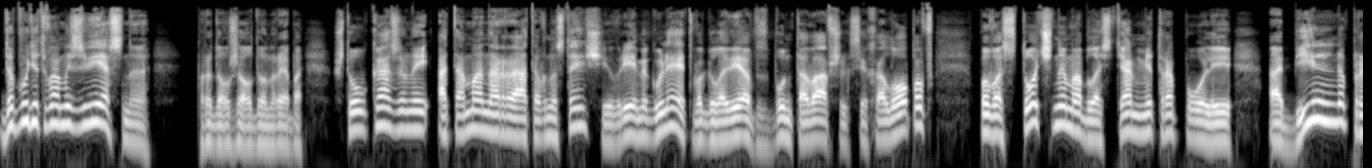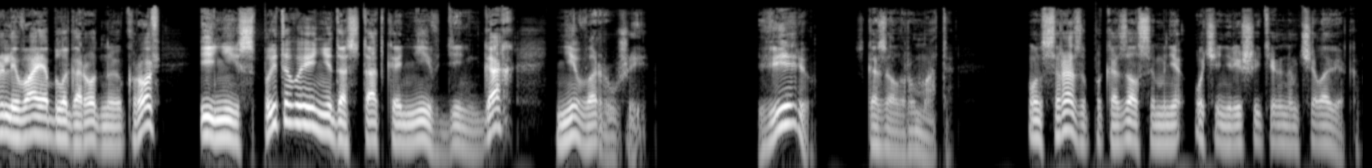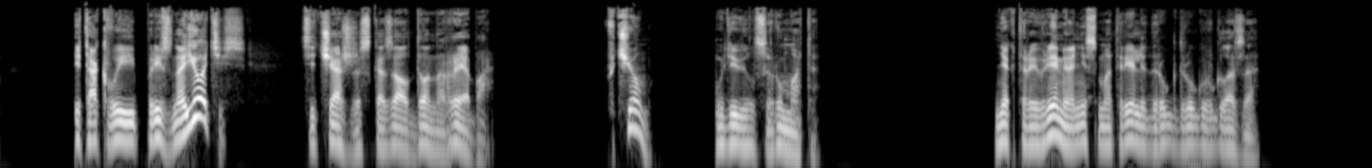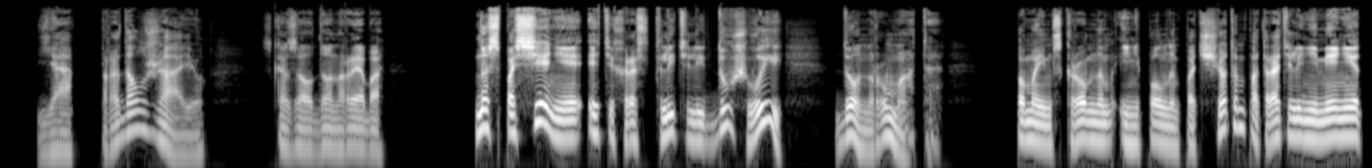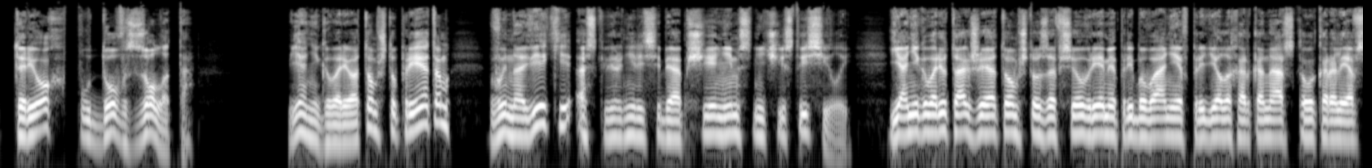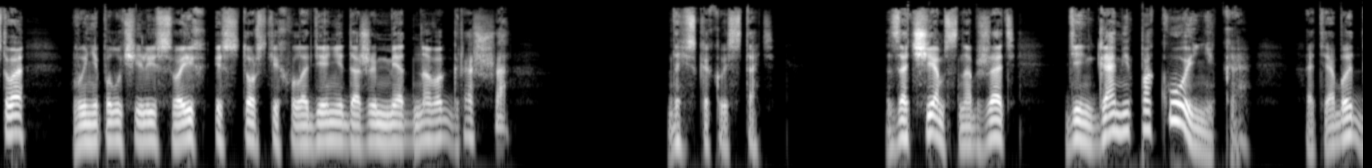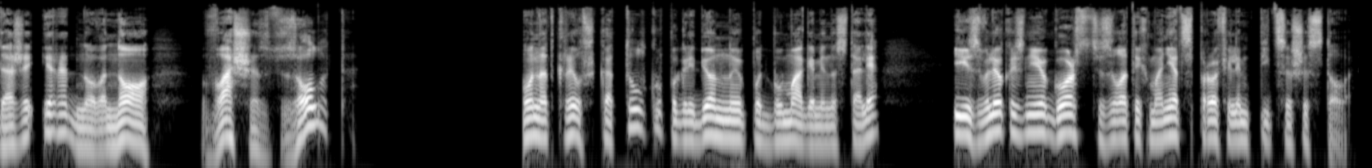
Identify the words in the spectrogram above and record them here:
Да будет вам известно, — продолжал Дон Рэба, — что указанный атаман Арата в настоящее время гуляет во главе взбунтовавшихся холопов по восточным областям метрополии, обильно проливая благородную кровь и не испытывая недостатка ни в деньгах, ни в оружии. — Верю, — сказал Румата. Он сразу показался мне очень решительным человеком. — Итак вы признаетесь? — сейчас же сказал Дон Реба. — В чем? — удивился Румата. Некоторое время они смотрели друг другу в глаза. — Я продолжаю, — сказал Дон Реба. — На спасение этих растлителей душ вы, Дон Румата, по моим скромным и неполным подсчетам, потратили не менее трех пудов золота. Я не говорю о том, что при этом вы навеки осквернили себя общением с нечистой силой. Я не говорю также и о том, что за все время пребывания в пределах Арканарского королевства вы не получили из своих эсторских владений даже медного гроша. Да из какой стати? Зачем снабжать деньгами покойника, хотя бы даже и родного? Но ваше золото он открыл шкатулку, погребенную под бумагами на столе, и извлек из нее горсть золотых монет с профилем пицца шестого.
